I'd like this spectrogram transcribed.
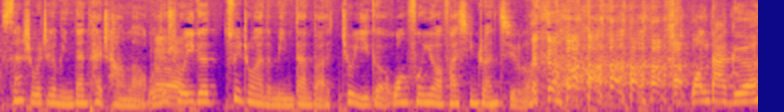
三十位这个名单太长了，我就说一个最重要的名单吧，就一个，汪峰又要发新专辑了。汪大哥，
